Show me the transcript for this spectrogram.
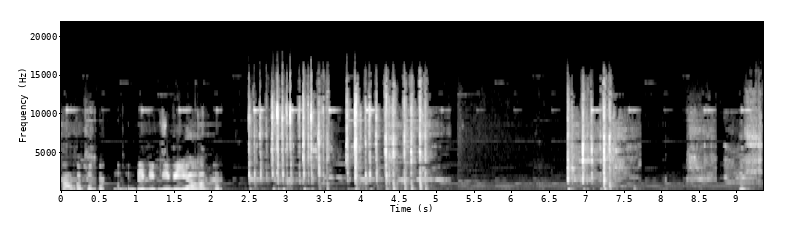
なんかちょっとビビビビり上がっとる。よし。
